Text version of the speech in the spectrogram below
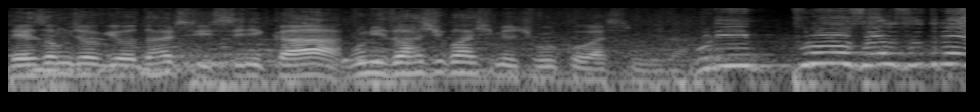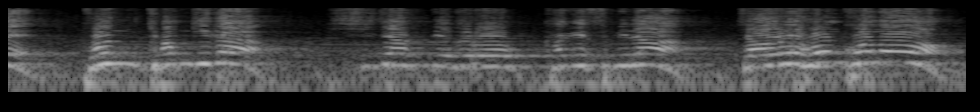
내성적이어도 할 수 있으니까 문의도 하시고 하시면 좋을 것 같습니다. 우리 프로 선수들의 본 경기가 시작되도록 하겠습니다. 자, 우리 홍코너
